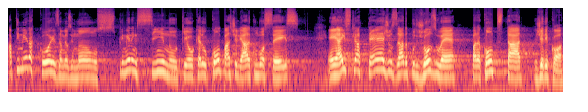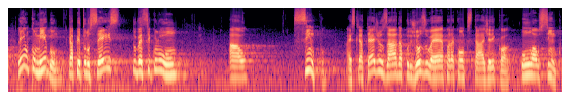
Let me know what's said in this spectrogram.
A primeira coisa, meus irmãos, primeiro ensino que eu quero compartilhar com vocês é a estratégia usada por Josué para conquistar Jericó. Leiam comigo, capítulo 6, do versículo 1 ao 5 a estratégia usada por Josué para conquistar Jericó. 1 ao 5.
